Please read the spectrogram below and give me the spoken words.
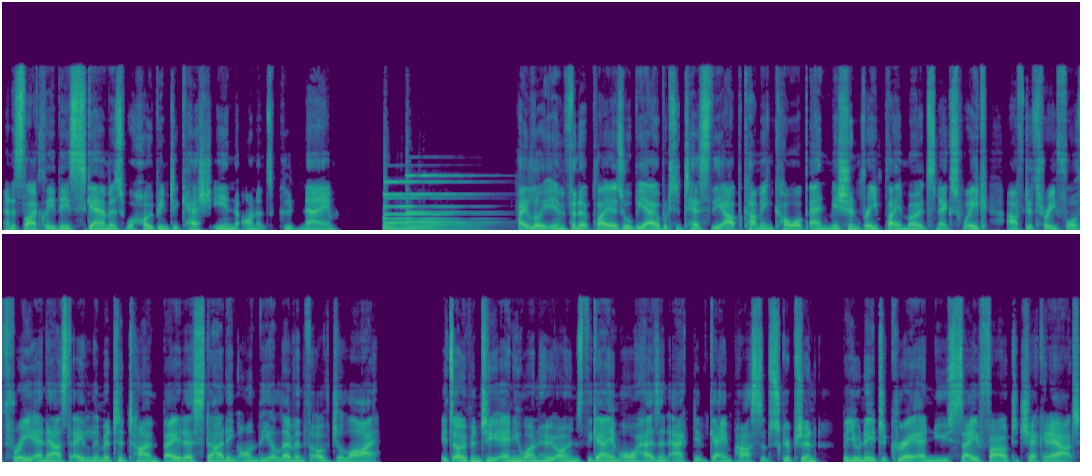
and it's likely these scammers were hoping to cash in on its good name. Halo Infinite players will be able to test the upcoming co op and mission replay modes next week after 343 announced a limited time beta starting on the 11th of July. It's open to anyone who owns the game or has an active Game Pass subscription, but you'll need to create a new save file to check it out.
